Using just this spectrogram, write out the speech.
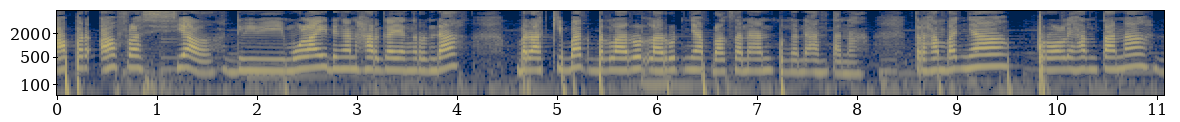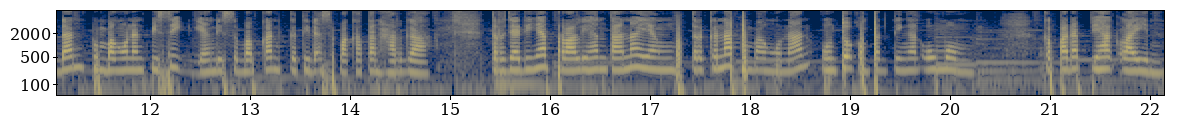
upper afrasial dimulai dengan harga yang rendah berakibat berlarut-larutnya pelaksanaan penggandaan tanah, terhambatnya perolehan tanah dan pembangunan fisik yang disebabkan ketidaksepakatan harga. Terjadinya peralihan tanah yang terkena pembangunan untuk kepentingan umum kepada pihak lain,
